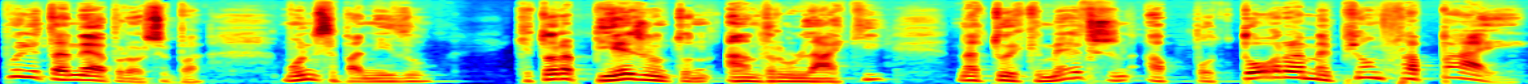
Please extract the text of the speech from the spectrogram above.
Πού είναι τα νέα πρόσωπα. Μόνη Σαπανίδου και τώρα πιέζουν τον Ανδρουλάκη να του εκμεύσουν από τώρα με ποιον θα πάει.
